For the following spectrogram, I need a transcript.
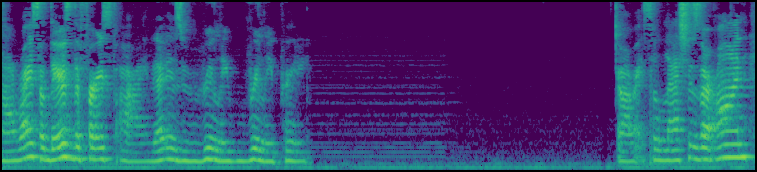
All right, so there's the first eye. That is really, really pretty. All right, so lashes are on.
